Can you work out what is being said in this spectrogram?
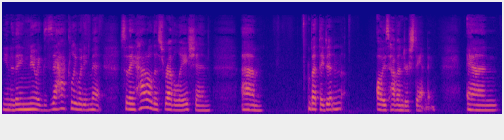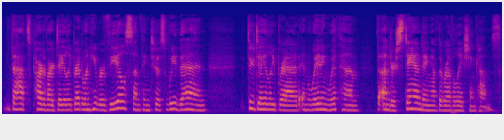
You know, they knew exactly what he meant. So they had all this revelation, um, but they didn't always have understanding. And that's part of our daily bread. When he reveals something to us, we then, through daily bread and waiting with him, the understanding of the revelation comes.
